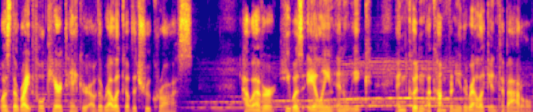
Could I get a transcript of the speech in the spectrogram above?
was the rightful caretaker of the relic of the true cross. However, he was ailing and weak and couldn't accompany the relic into battle.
